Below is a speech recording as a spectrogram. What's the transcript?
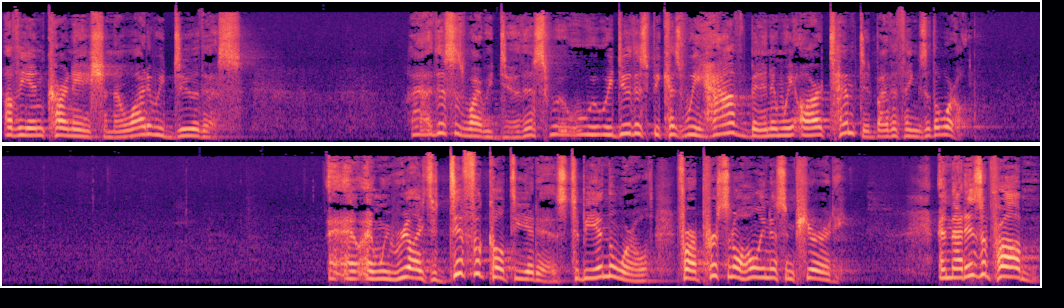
of the incarnation. Now, why do we do this? Uh, this is why we do this. We, we do this because we have been and we are tempted by the things of the world. And, and we realize the difficulty it is to be in the world for our personal holiness and purity. And that is a problem.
